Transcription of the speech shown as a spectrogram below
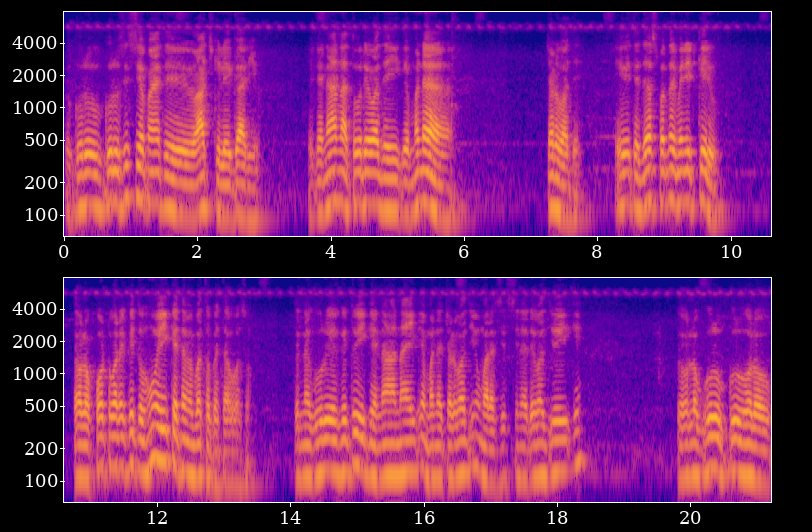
તો ગુરુ ગુરુ શિષ્ય પાસેથી આંચકી લઈ ગાર્યો એ કે, ના ના, તું રહેવા દે. કે, મને ચડવા દે. એવી રીતે દસ પંદર મિનિટ કર્યું. તો ઓલો કોટવારે કીધું, હું એ કે તમે બથો બતાવો છો? તેને ગુરુએ કીધું એ કે, ના ના એ કે, મને ચડવા દો મારા શિષ્યને રહેવા દો એ કે. તો ઓલો ગુરુ ગુરુ ઓલો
